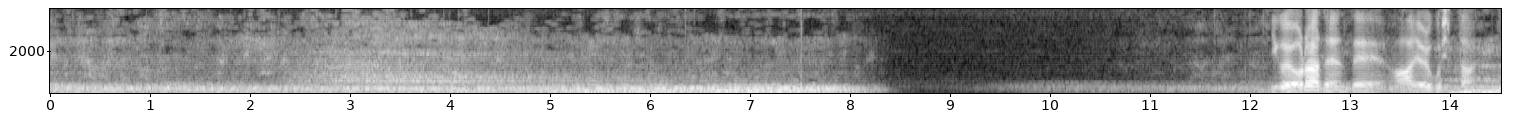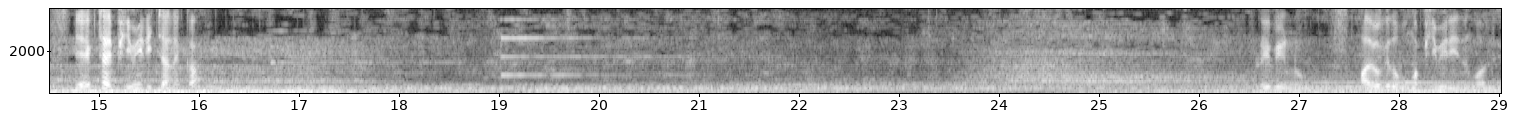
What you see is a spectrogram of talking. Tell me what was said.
이거 열어야 되는데 아 열고 싶다. 이 액자에 비밀 있지 않을까? 리빙룸. 아 여기도 뭔가 비밀이 있는 것 같아.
